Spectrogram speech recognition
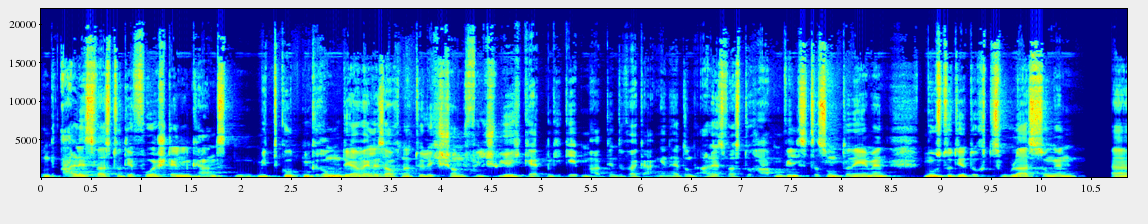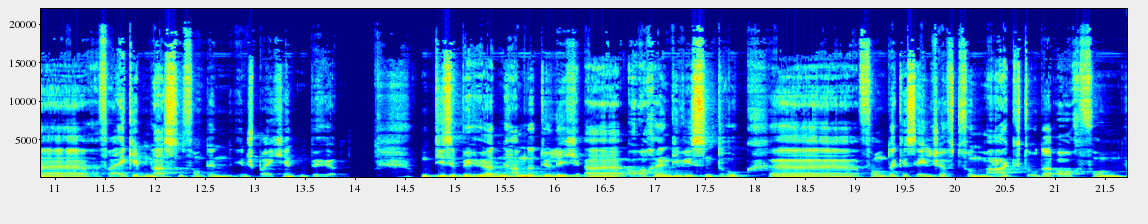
und alles, was du dir vorstellen kannst, mit gutem Grund, ja, weil es auch natürlich schon viel Schwierigkeiten gegeben hat in der Vergangenheit und alles, was du haben willst, das Unternehmen, musst du dir durch Zulassungen äh, freigeben lassen von den entsprechenden Behörden. Und diese Behörden haben natürlich äh, auch einen gewissen Druck äh, von der Gesellschaft, vom Markt oder auch von,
